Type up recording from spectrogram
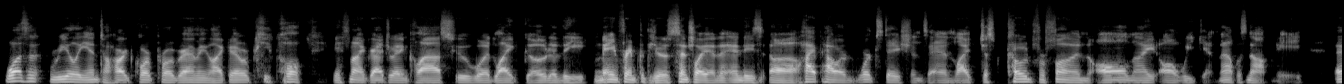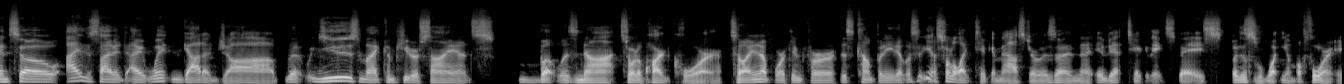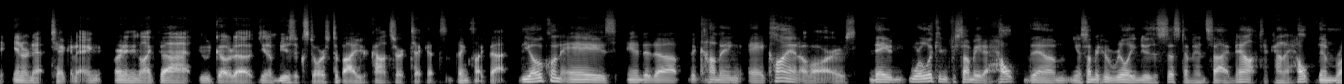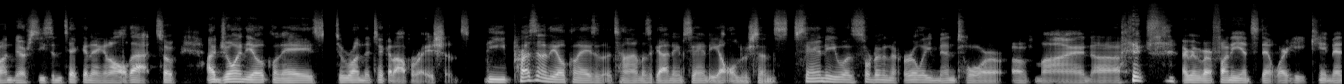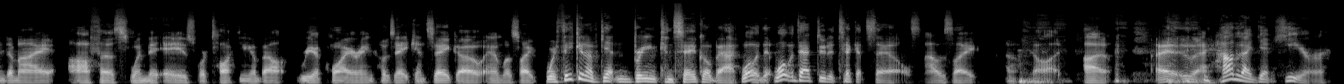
wasn't really into hardcore programming. Like there were people in my graduating class who would like go to the mainframe computers essentially and, and these uh, high powered workstations and like just code for fun all night, all weekend. That was not me. And so I decided I went and got a job that used my computer science but was not sort of hardcore. So I ended up working for this company that was, you know, sort of like Ticketmaster, was an event ticketing space. But this is what, you know, before internet ticketing or anything like that. You would go to, you know, music stores to buy your concert tickets and things like that. The Oakland A's ended up becoming a client of ours. They were looking for somebody to help them, you know, somebody who really knew the system inside and out to kind of help them run their season ticketing and all that. So I joined the Oakland A's to run the ticket operations. The president of the Oakland A's at the time was a guy named Sandy Alderson. Sandy Andy was sort of an early mentor of mine. Uh, I remember a funny incident where he came into my office when the A's were talking about reacquiring Jose Canseco and was like, "We're thinking of getting bringing Canseco back. What would that, what would that do to ticket sales?" I was like, "Oh God, I, how did I get here?"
